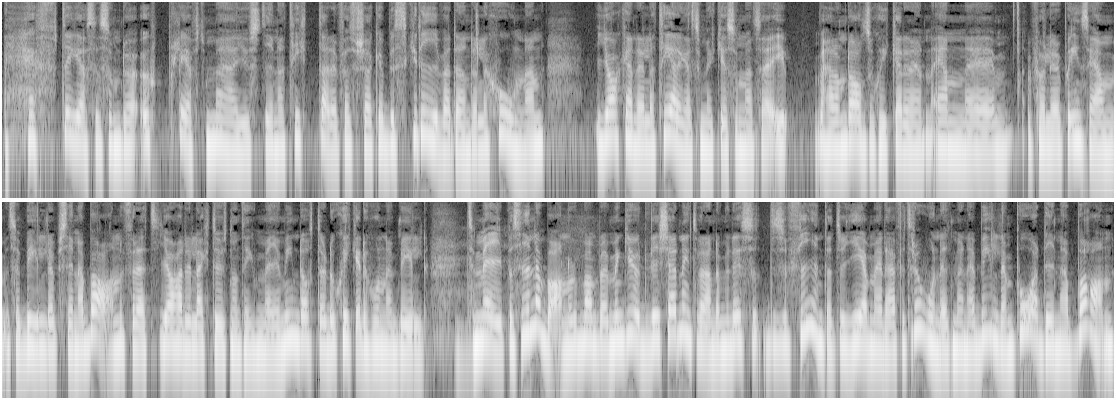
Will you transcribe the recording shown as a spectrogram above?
häftigaste som du har upplevt med just dina tittare för att försöka beskriva den relationen? Jag kan relatera ganska mycket som att säga, häromdagen så skickade en, en eh, följare på Instagram så bilder på sina barn. För att jag hade lagt ut någonting på mig och min dotter och då skickade hon en bild mm. till mig på sina barn. Och då bara, men gud vi känner inte varandra men det är, så, det är så fint att du ger mig det här förtroendet med den här bilden på dina barn.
